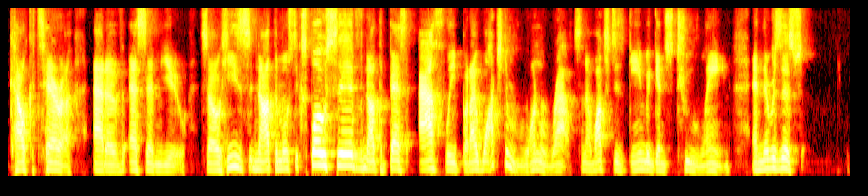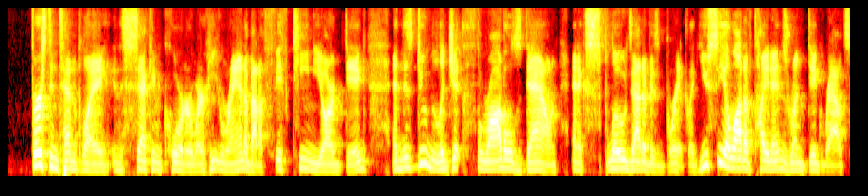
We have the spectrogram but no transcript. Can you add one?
Calcaterra out of SMU. So he's not the most explosive, not the best athlete, but I watched him run routes and I watched his game against Tulane. And there was this first and 10 play in the second quarter where he ran about a 15 yard dig and this dude legit throttles down and explodes out of his break like you see a lot of tight ends run dig routes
